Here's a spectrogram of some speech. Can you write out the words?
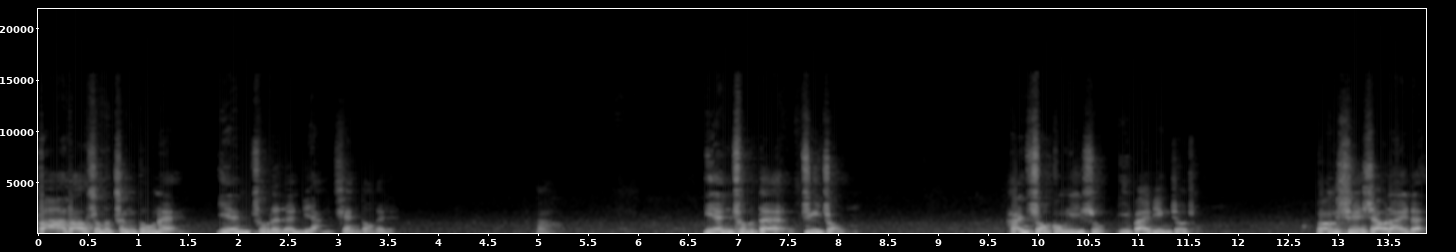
大到什么程度呢？演出的人两千多个人，啊，演出的剧种和手工艺术一百零九种，光学校来的。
